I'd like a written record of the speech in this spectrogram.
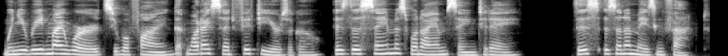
When you read my words, you will find that what I said 50 years ago is the same as what I am saying today. This is an amazing fact.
